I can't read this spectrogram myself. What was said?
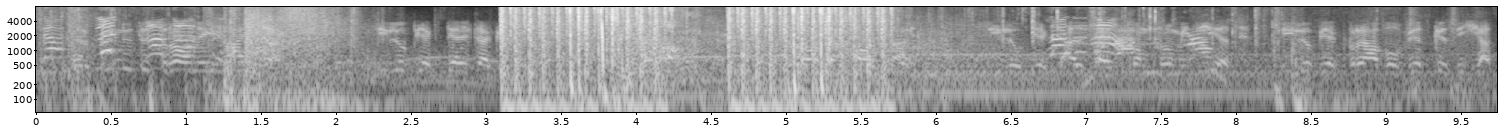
Verbündete Drohne im! Einsatz. Zielobjekt Delta gesichert. Drohne online. Zielobjekt Alpha ist kompromittiert. Zielobjekt Bravo wird gesichert.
